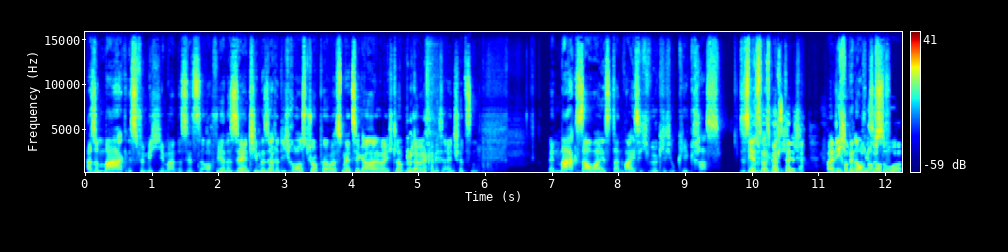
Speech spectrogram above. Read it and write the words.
Also Marc ist für mich jemand, das ist jetzt auch wieder eine sehr intime Sache, die ich rausdroppe, aber ist mir jetzt egal, weil ich glaube, mittlerweile kann ich es einschätzen. Wenn Marc sauer ist, dann weiß ich wirklich, okay, krass. Das jetzt was passiert. Weil ich bin auch noch so, vor.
